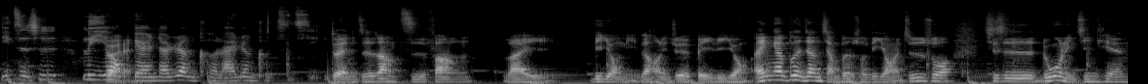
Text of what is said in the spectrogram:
你只是利用别人的认可来认可自己。对你只是让资方来利用你，然后你觉得被利用，哎，应该不能这样讲，不能说利用啊，就是说，其实如果你今天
